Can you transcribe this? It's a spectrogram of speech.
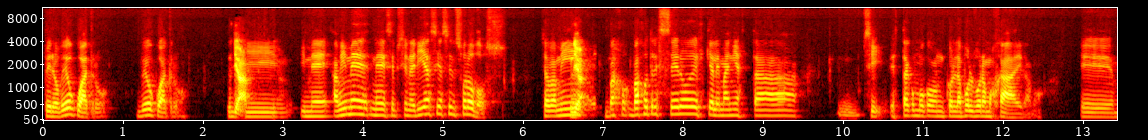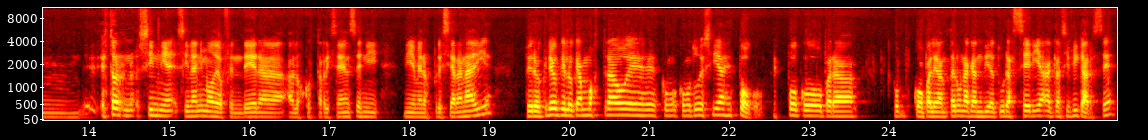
pero veo cuatro. Veo cuatro. Ya. Y, me, a mí me, decepcionaría si hacen solo dos. O sea, para mí, bajo, bajo 3-0 es que Alemania está, sí, está como con, con la pólvora mojada, digamos. Eh, esto sin, sin, ánimo de ofender a, los costarricenses ni, ni, de menospreciar a nadie, pero creo que lo que han mostrado es, como, como tú decías, es poco. Es poco para, como para levantar una candidatura seria a clasificarse,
